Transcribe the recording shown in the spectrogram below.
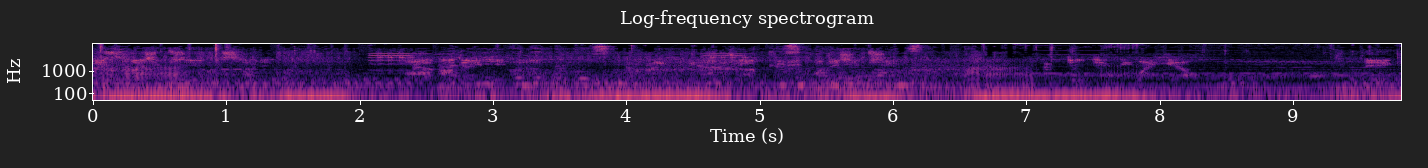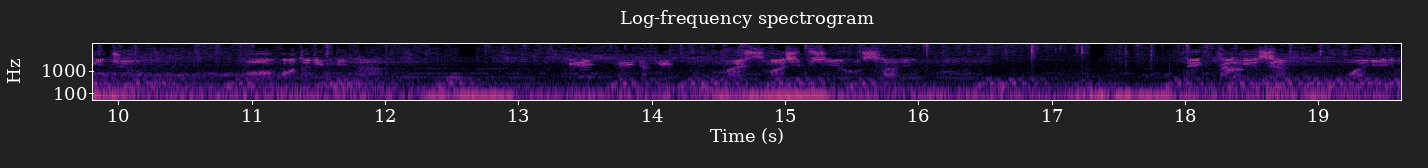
말씀하십시오. 사령. 아군이 보고드립니다. 공격받고 있습니다. 뛴다. 대기 중. 보고 드립니다. 말씀하십시오, 사령부. 벡터 계산 완료.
